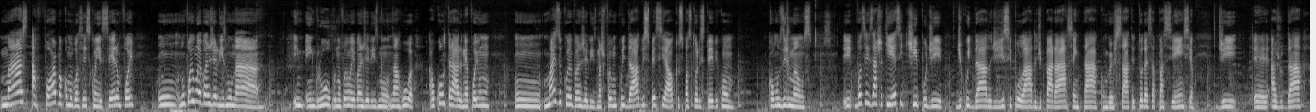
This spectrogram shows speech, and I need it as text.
Mas a forma como vocês conheceram foi um. Não foi um evangelismo na. Em, em grupo, não foi um evangelismo na rua. Ao contrário, né? Foi um, um. Mais do que um evangelismo, acho que foi um cuidado especial que os pastores teve com, com os irmãos. E vocês acham que esse tipo de, de cuidado, de discipulado, de parar, sentar, conversar, ter toda essa paciência de é, ajudar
